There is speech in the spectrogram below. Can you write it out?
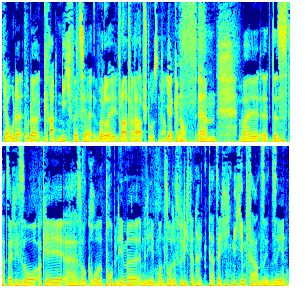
ja, oder, oder gerade nicht, weil es ja... Oder weil, von Anfang an abstoßen, ja. Ja, genau. Ähm, weil äh, das ist tatsächlich so, okay, äh, so gro Probleme im Leben und so, das will ich dann halt tatsächlich nicht im Fernsehen sehen.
